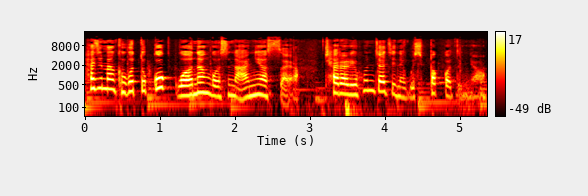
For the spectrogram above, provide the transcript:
하지만 그것도 꼭 원한 것은 아니었어요. 차라리 혼자 지내고 싶었거든요.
